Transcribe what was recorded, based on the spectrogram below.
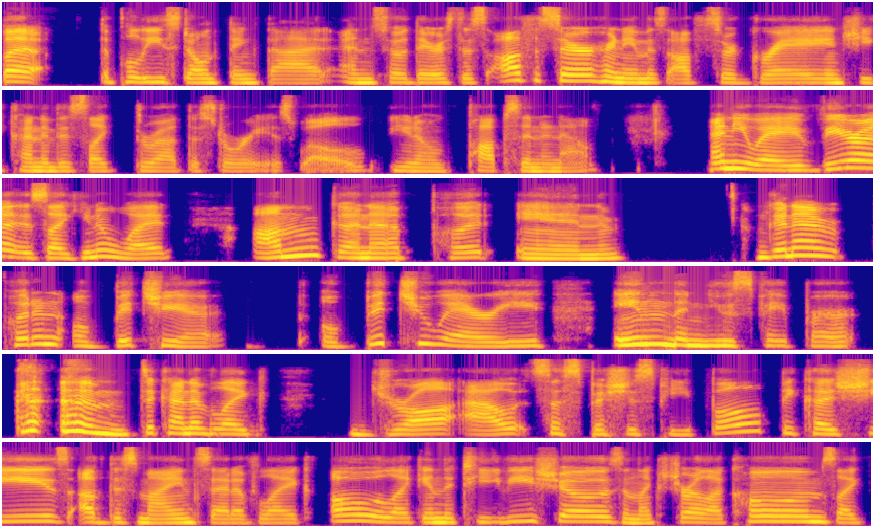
But the police don't think that. And so there's this officer, her name is Officer Gray, and she kind of is like throughout the story as well, you know, pops in and out. Anyway, Vera is like, you know what? I'm gonna put in I'm gonna put an obituary obituary in the newspaper to kind of like draw out suspicious people because she's of this mindset of like oh like in the TV shows and like Sherlock Holmes like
